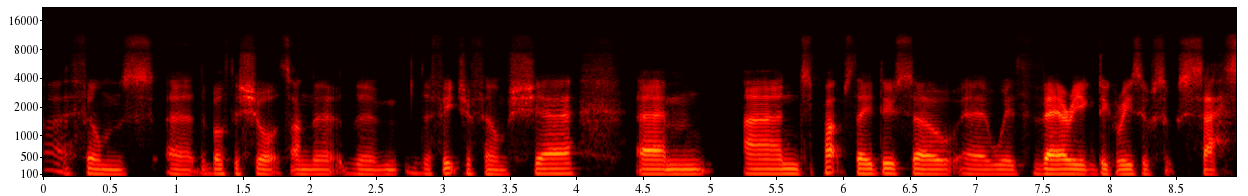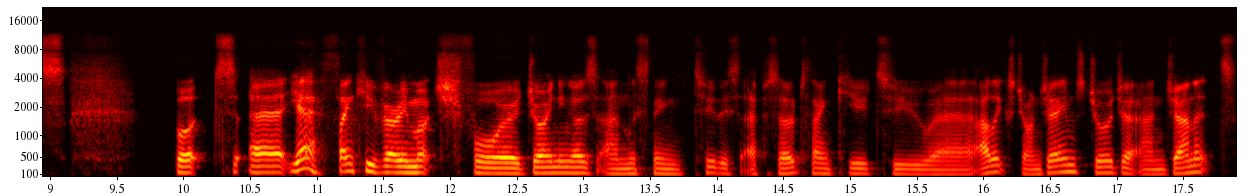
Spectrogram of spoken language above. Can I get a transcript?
uh, films, uh, the, both the shorts and the the, the feature films share. Um, and perhaps they do so uh, with varying degrees of success. But uh, yeah, thank you very much for joining us and listening to this episode. Thank you to uh, Alex, John James, Georgia, and Janet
